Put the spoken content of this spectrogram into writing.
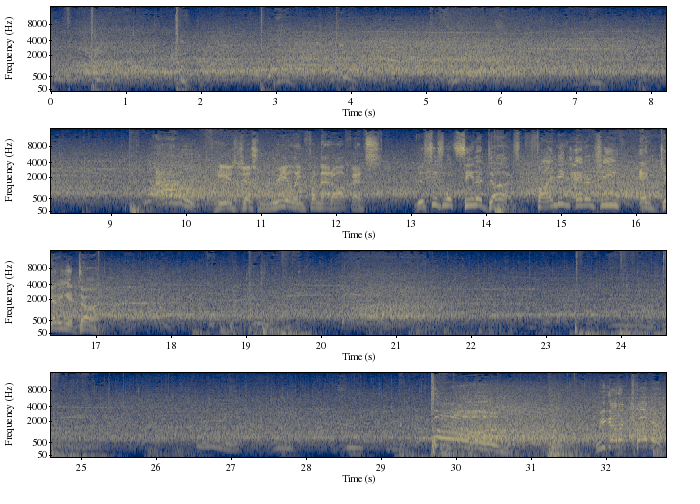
He is just reeling from that offense. This is what Cena does, finding energy and getting it done. Boom! We got a cover.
